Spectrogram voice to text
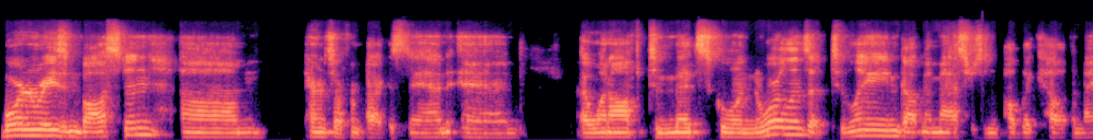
born and raised in Boston. Um, parents are from Pakistan, and I went off to med school in New Orleans at Tulane, got my master's in public health and my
